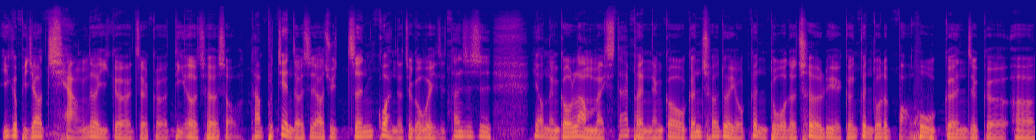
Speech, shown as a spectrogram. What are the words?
一个比较强的一个这个第二车手，他不见得是要去争冠的这个位置，但是是要能够让 Max Steppen 能够跟车队有更多的策略，跟更多的保护，跟这个呃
